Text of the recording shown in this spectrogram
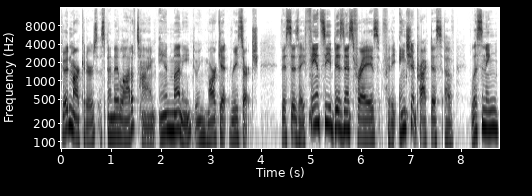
Good marketers spend a lot of time and money doing market research. This is a fancy business phrase for the ancient practice of listening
